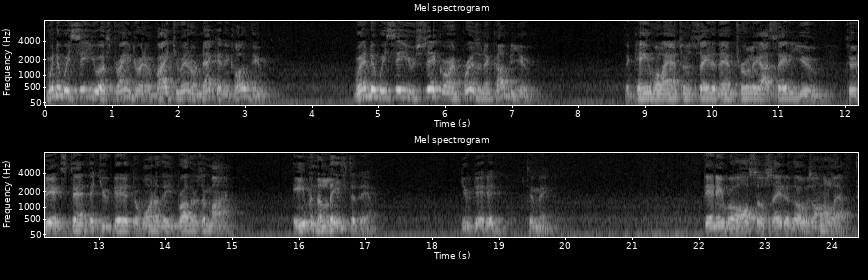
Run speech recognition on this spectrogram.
When did we see you a stranger and invite you in, or naked and clothe you? When did we see you sick or in prison and come to you? The king will answer and say to them, Truly I say to you, to the extent that you did it to one of these brothers of mine, even the least of them, you did it to me. Then he will also say to those on the left,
